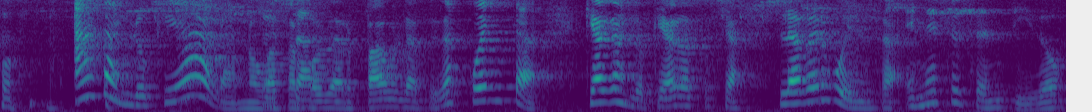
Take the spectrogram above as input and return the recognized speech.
No. Hagas lo que hagas, no vas a poder, Paula. ¿Te das cuenta? Que hagas lo que hagas. O sea, la vergüenza en ese sentido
